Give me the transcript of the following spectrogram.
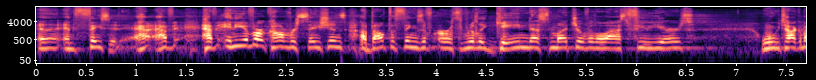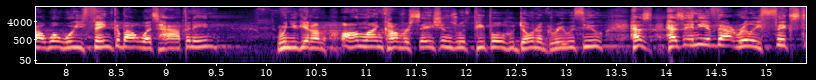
And, and, face it, have, have any of our conversations about the things of earth really gained us much over the last few years? When we talk about what we think about what's happening, when you get on online conversations with people who don't agree with you, has, has any of that really fixed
